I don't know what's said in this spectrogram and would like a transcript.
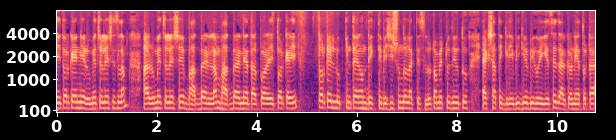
এই তরকারি নিয়ে রুমে চলে এসেছিলাম, আর রুমে চলে এসে ভাত বেড়ে নিলাম, ভাত বেড়ে নিয়ে তারপর এই তরকারি, তরকারির লুক কিন্তু এখন দেখতে বেশি সুন্দর লাগতেছিল। টমেটো যেহেতু একসাথে গ্রেভি গ্রেভি হয়ে গেছে, যার কারণে এতটা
